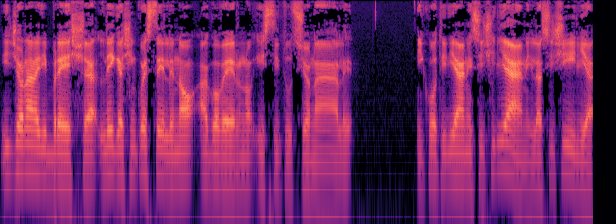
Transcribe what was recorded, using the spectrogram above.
Il giornale di Brescia, Lega 5 Stelle no a governo istituzionale. I quotidiani siciliani, la Sicilia,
